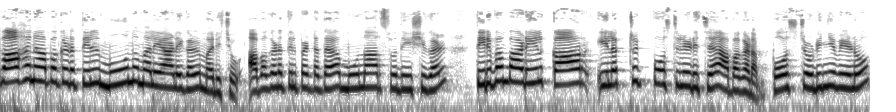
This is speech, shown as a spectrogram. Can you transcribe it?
വാഹനാപകടത്തിൽ മൂന്ന് മലയാളികൾ മരിച്ചു. അപകടത്തിൽപ്പെട്ടത് മൂന്നാർ സ്വദേശികൾ. തിരുവമ്പാടിയിൽ കാർ ഇലക്ട്രിക് പോസ്റ്റിലിടിച്ച് അപകടം. പോസ്റ്റ് ഒടിഞ്ഞു വീണു.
